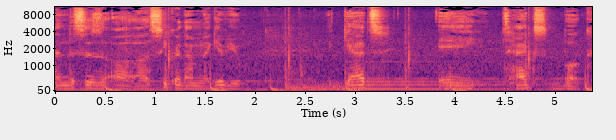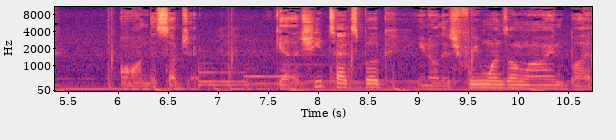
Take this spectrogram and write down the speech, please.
and this is a, a secret that I'm going to give you, get a textbook on the subject. Get a cheap textbook. You know, there's free ones online, but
